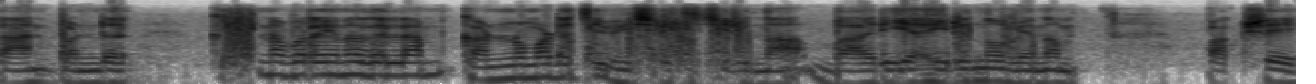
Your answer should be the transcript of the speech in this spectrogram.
താൻ പണ്ട് കൃഷ്ണ പറയുന്നതെല്ലാം കണ്ണുമടച്ച് വിശ്വസിച്ചിരുന്ന ഭാര്യയായിരുന്നുവെന്നും. പക്ഷേ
